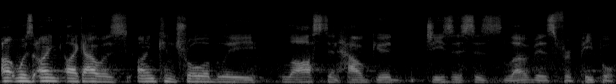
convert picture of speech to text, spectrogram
I uh, was un, like I was uncontrollably lost in how good Jesus' love is for people.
